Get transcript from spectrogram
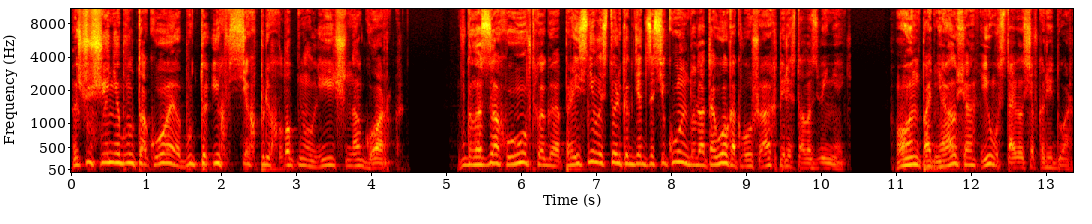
ощущение было такое, будто их всех прихлопнул лично Горг. В глазах у Уфтхага прояснилось только где-то за секунду до того, как в ушах перестало звенеть. Он поднялся и уставился в коридор.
